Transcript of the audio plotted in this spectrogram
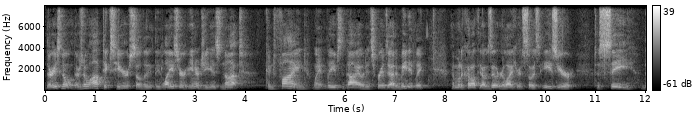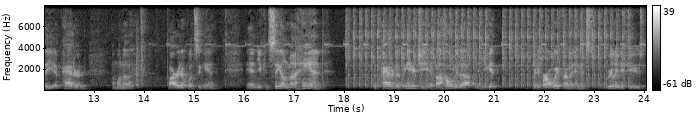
there is no, there's no optics here, so the, the laser energy is not confined when it leaves the diode. It spreads out immediately. I'm going to cut off the auxiliary light here so it's easier to see the uh, pattern. I'm going to fire it up once again and you can see on my hand the pattern of energy. If I hold it up and you get pretty far away from it and it's really diffused.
